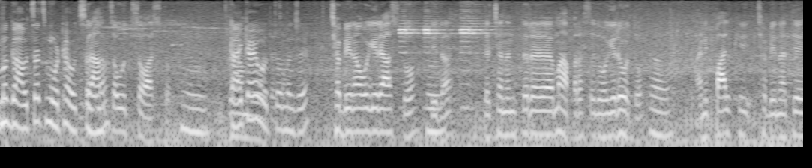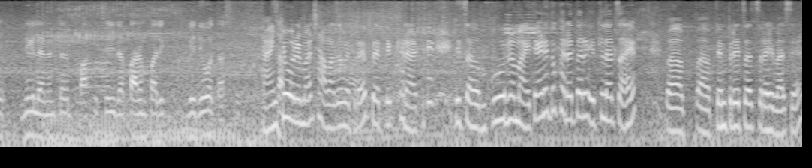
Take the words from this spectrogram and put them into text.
मग गावचाच मोठा उत्सव ना? ग्रामचा उत्सव असतो हम्म. काय काय ग्रामदेवताचा. होतं म्हणजे छबिना वगैरे असतो तिथं त्याच्यानंतर अं, महाप्रसाद वगैरे होतो हा. आणि पालखी छबिना ते निघाल्यानंतर बाकीचे इथं पारंपरिक विधी होत असतो थँक्यू व्हेरी मच हा माझा मित्र आहे प्रतीक खराटे. ही संपूर्ण माहिती आणि तो खरं तर इथलाच आहे. पिंपरीचाच रहिवासी आहे.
